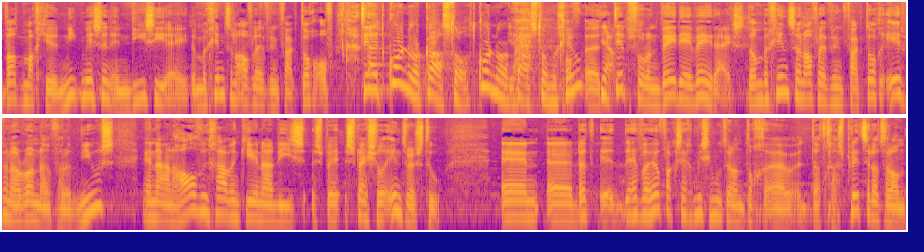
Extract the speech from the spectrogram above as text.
wat mag je niet missen in DCA? Dan begint zo'n aflevering vaak toch. Of tip... Het Cornor Castle. Het Cornor Castle, Michiel. Of, ja. Tips voor een WDW-reis. Dan begint zo'n aflevering vaak toch eerst met een rundown van het nieuws. En na een half uur gaan we een keer naar die special interest toe. En uh, dat, uh, hebben we heel vaak gezegd, misschien moeten we dan toch uh, dat gaan splitsen. Dat we dan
